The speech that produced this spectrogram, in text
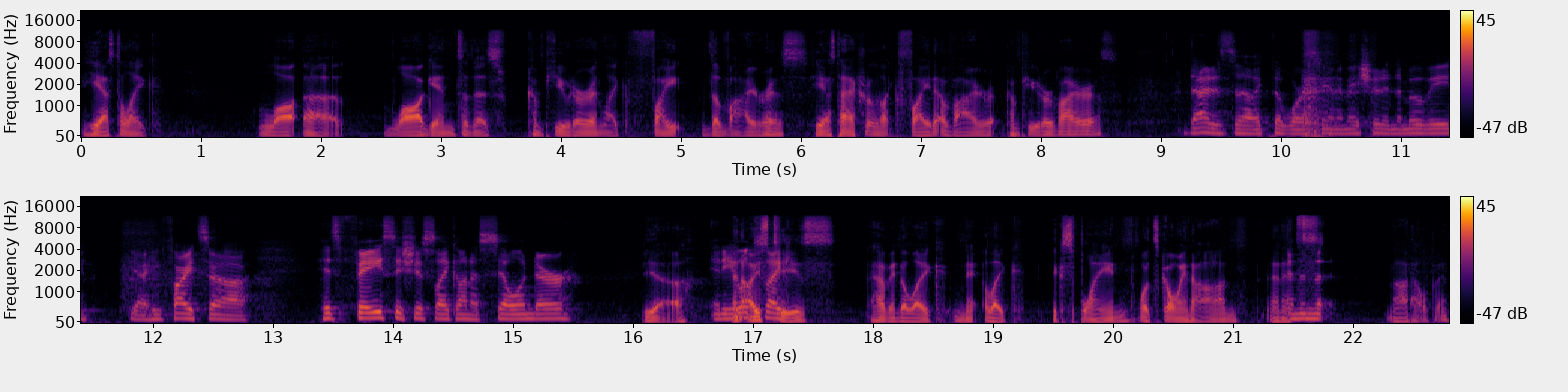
he has to like log uh log into this computer and like fight the virus he has to actually like fight a virus computer virus that is uh, like the worst animation in the movie. Yeah, he fights uh his face is just like on a cylinder. yeah And he and looks ice like- t's having to like na- like explain what's going on and And it's then the not helping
